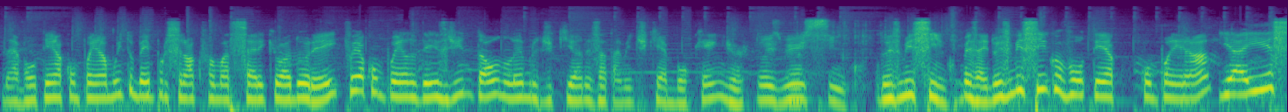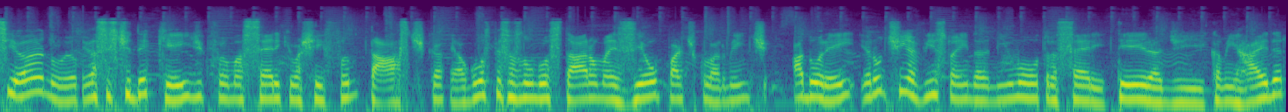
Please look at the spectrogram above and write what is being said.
né? Voltei a acompanhar muito bem, por sinal que foi uma série que eu adorei. Fui acompanhando desde então, não lembro de que ano exatamente que é Bokanger. 2005. 2005. Pois é, em 2005 eu voltei a acompanhar. E aí, esse ano, eu assisti Decade, que foi uma série que eu achei fantástica. É, algumas pessoas não gostaram, mas eu, particularmente, adorei. Eu não tinha visto ainda nenhuma outra série inteira de Kamen Rider,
